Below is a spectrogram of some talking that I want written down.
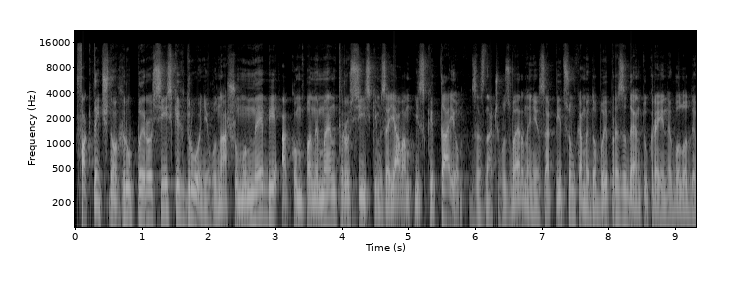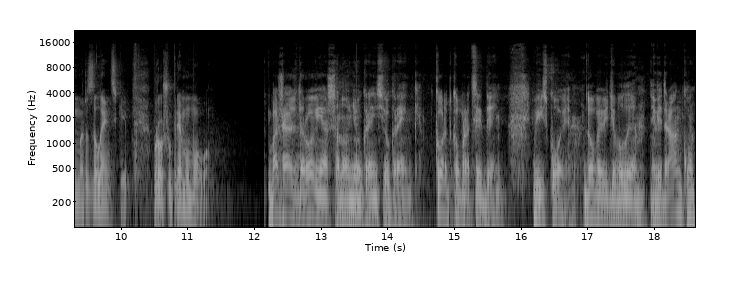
Фактично, групи російських дронів у нашому небі акомпанемент російським заявам із Китаю, зазначив у зверненні за підсумками доби президент України Володимир Зеленський. Прошу пряму мову. Бажаю здоров'я, шановні українці українки. Коротко про цей день. Військові доповіді були від ранку,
